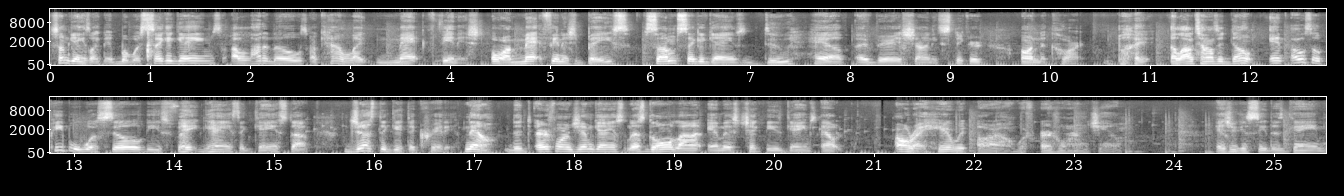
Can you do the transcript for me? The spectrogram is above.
some games like that. But with Sega games, a lot of those are kind of like matte finished or a matte finish base. Some Sega games do have a very shiny sticker on the cart, but a lot of times it don't. And also people will sell these fake games to GameStop just to get the credit. Now, the Earthworm Jim games, let's go online and let's check these games out. All right, here we are with Earthworm Jim. As you can see, this game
